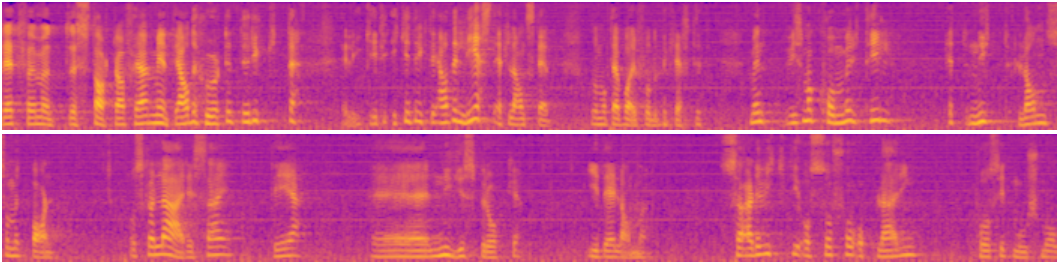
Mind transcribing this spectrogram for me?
rett før møtet starta, for jeg mente jeg hadde hørt et rykte. Eller ikke, ikke et jeg hadde lest et eller annet sted. Og så måtte jeg bare få det bekreftet. Men hvis man kommer til et nytt land som et barn og skal lære seg det eh, nye språket i det landet, så er det viktig også å få opplæring på sitt morsmål.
